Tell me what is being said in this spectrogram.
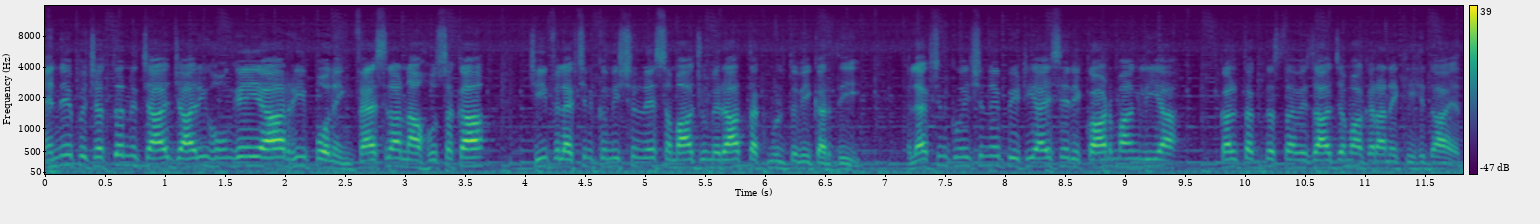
एन ए पचहत्तर नतज जारी होंगे या रीपोलिंग? फैसला ना हो सका। चीफ इलेक्शन कमीशन ने समाज जुमेरात तक मुलतवी कर दी। इलेक्शन कमीशन ने पीटीआई से रिकॉर्ड मांग लिया। कल तक दस्तावेजात जमा कराने की हिदायत।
